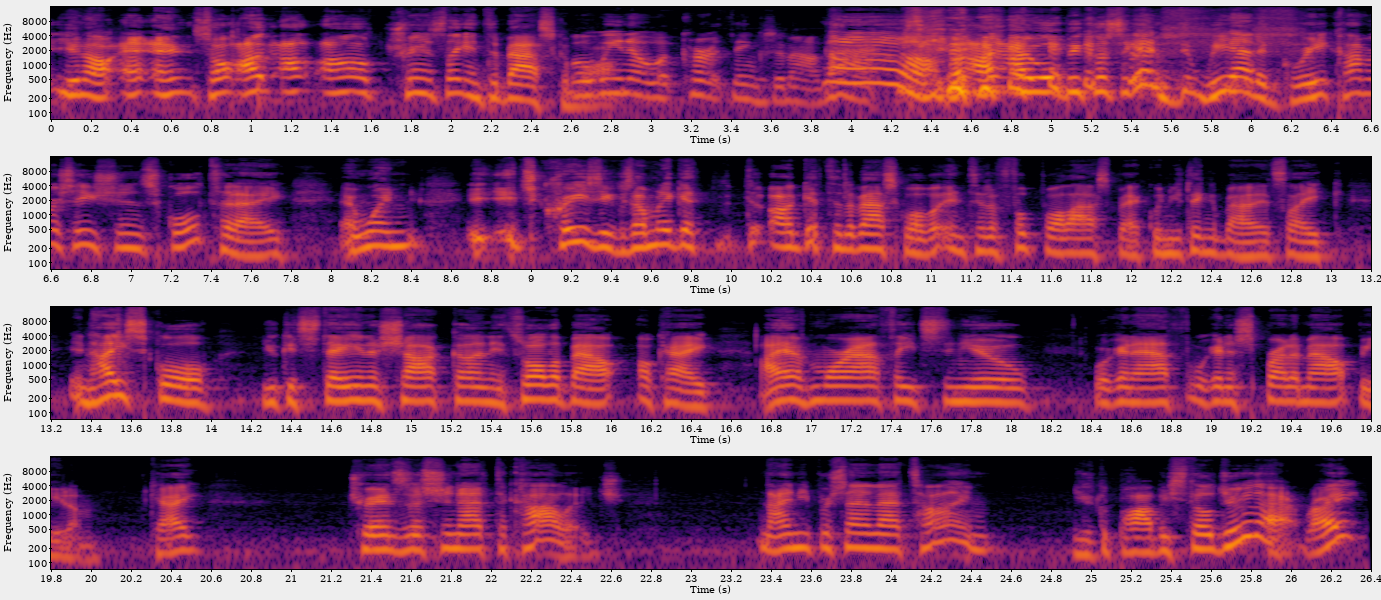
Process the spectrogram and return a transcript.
You know, and, and so I'll, I'll, I'll translate into basketball. Well, we know what Kurt thinks about No, that. no, no, but I, I will because again, we had a great conversation in school today, and when it, it's crazy because I'm gonna get I'll get to the basketball, but into the football aspect. When you think about it, it's like in high school you could stay in a shotgun. It's all about okay, I have more athletes than you. We're gonna ath- we're gonna spread them out, beat them. Okay, transition that to college. Ninety percent of that time, you could probably still do that, right?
